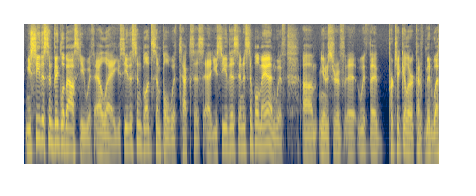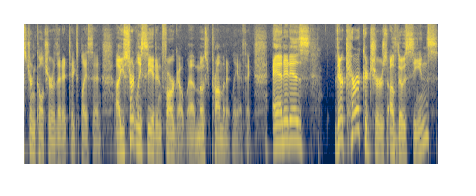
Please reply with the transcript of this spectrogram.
And you see this in Big Lebowski with L.A. You see this in Blood Simple with Texas. Uh, you see this in A Simple Man with, um, you know, sort of uh, with the particular kind of Midwestern culture that it takes place in. Uh, you certainly see it in Fargo uh, most prominently, I think. And it is their caricatures of those scenes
